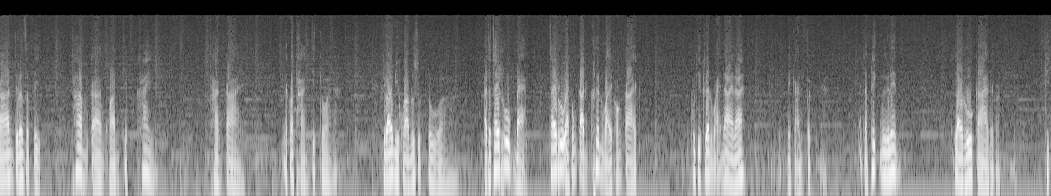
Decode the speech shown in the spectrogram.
การเจริญสติท่ามกลางความเจ็บไข้ ทางกาย แล้วก็ทางจิตก็ว่านะคือเรามีความรู้สึกตัว อาจจะใช้รูปแบบใช้รูปแบบของการเคลื่อนไหวของกาย ผู้ที่เคลื่อนไหวได้นะเป็นการฝึกนะอาจจะพลิกมือเล่น เรารู้กายไปก่อนพลิก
